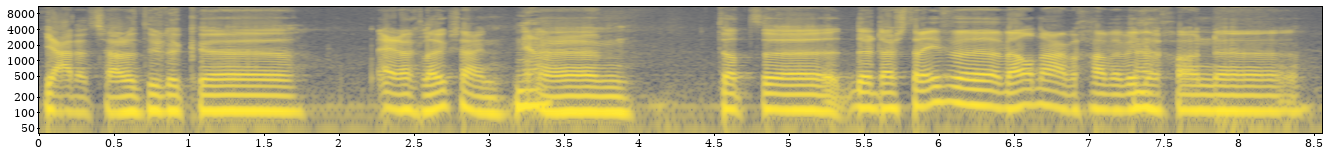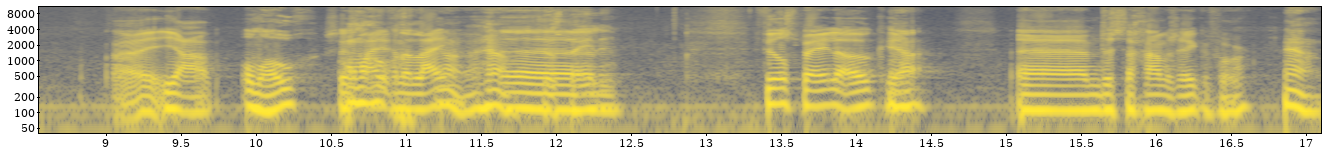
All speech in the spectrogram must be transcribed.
Ja, dat zou natuurlijk erg leuk zijn. Ja. Ehm, dat, eh, daar- daar streven we wel naar. We, gaan, we willen Ja. gewoon eh, eh, ja, omhoog. Zeg Omhoog. stijgende lijn. Ja, ja. Eh, Veel spelen. Veel spelen ook, ja. Ehm, dus daar gaan we zeker voor. Ja.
